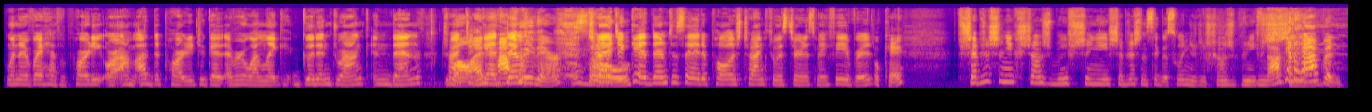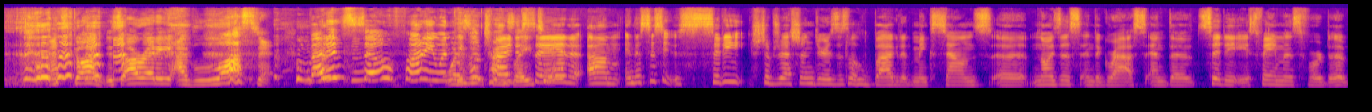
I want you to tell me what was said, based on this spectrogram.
whenever i have a party or i'm at the party to get everyone like good and drunk and then try well, to I'm get them there. try to get them to say the Polish tongue twister is my favorite. Okay. Szczebrzeszyn niech książ brzmi w szyni, szczebrzeszyn z tego słonia, że książ brzmi w Not gonna happen. That's gone. It's already. I've lost it. But it's so funny when What people try to say to? it. Um, in the city, city Szczebrzeszyn, there's this little bug that makes sounds, uh, noises in the grass, and the city is famous for the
